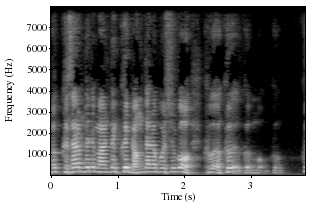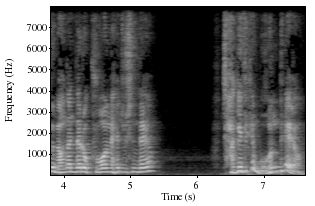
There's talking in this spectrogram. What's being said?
어, 그 사람들이 만든 그 명단을 보시고, 그, 그, 그, 뭐, 그, 그 명단대로 구원을 해주신대요? 자기들이 뭔데요?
